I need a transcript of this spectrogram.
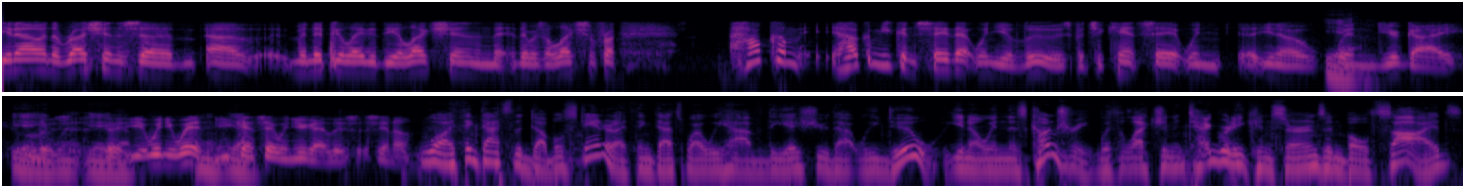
you know, and the Russians uh, uh, manipulated the election, and the, there was election fraud. How come? How come you can say that when you lose, but you can't say it when uh, you know Yeah. when your guy Yeah, you loses? win. Yeah, Uh, when you win, you can't say when your guy loses. You know. Well, I think that's the double standard. I think that's why we have the issue that we do, you know, in this country with election integrity concerns in both sides.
